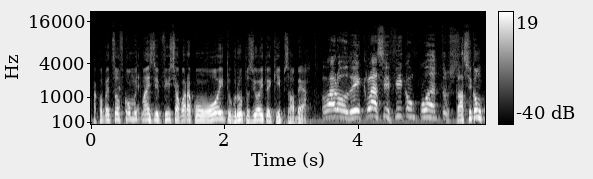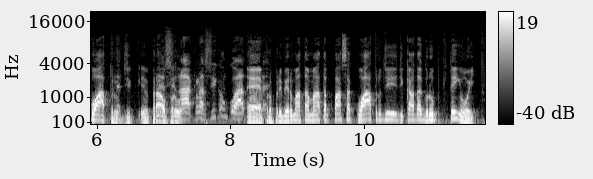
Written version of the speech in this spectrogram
A competição ficou muito mais difícil agora com oito grupos e oito equipes, Roberto. O Haroldo, e classificam quantos? Classificam quatro. De, eh, pra, Esse, pro, ah, classificam quatro. É, né? para o primeiro mata-mata passa quatro de, de cada grupo que tem oito.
